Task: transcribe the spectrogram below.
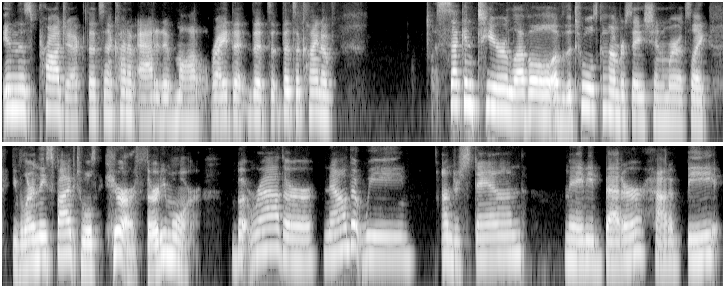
in this project that's a kind of additive model, right? That that's that's a kind of second tier level of the tools conversation where it's like you've learned these five tools, here are 30 more. But rather, now that we understand maybe better how to be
